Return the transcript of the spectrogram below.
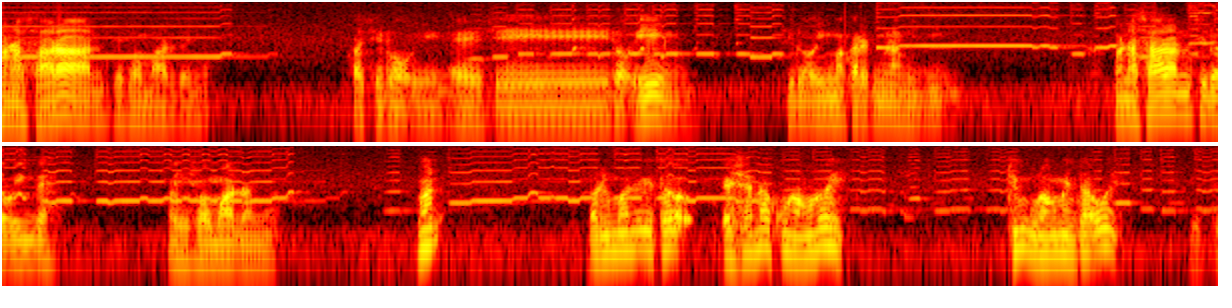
penasaran si Somadanya kasih doing eh si doing si doing mah karek menang hiji penasaran si doing teh kasih somar man dari mana itu esen eh, aku naon weh cing urang minta oi gitu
